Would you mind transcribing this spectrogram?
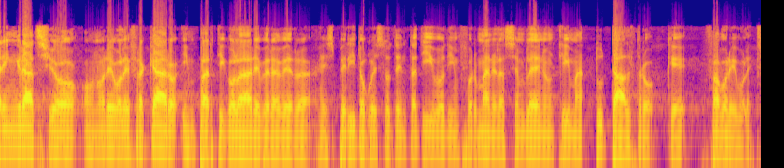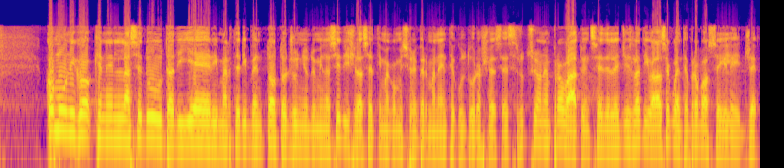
ringrazio onorevole Fraccaro in particolare per aver esperito questo tentativo di informare l'Assemblea in un clima tutt'altro che favorevole. Comunico che nella seduta di ieri, martedì 28 giugno 2016, la settima Commissione permanente Cultura, Scienza e Istruzione ha approvato in sede legislativa la seguente proposta di legge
